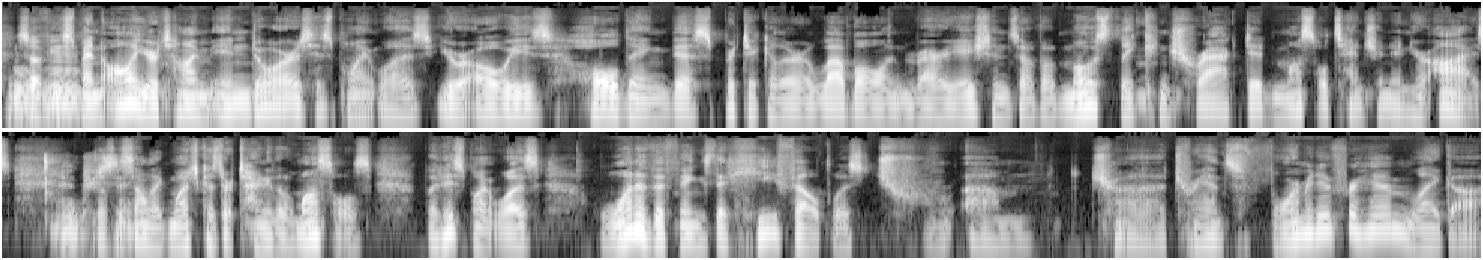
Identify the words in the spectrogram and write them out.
Mm-hmm. So if you mm-hmm. spend all your time indoors, his point was you're always holding this particular level and variations of a mostly contracted muscle tension in your eyes. It doesn't sound like much because they're tiny little muscles. But his point was one of the things that he felt was tr- um, tr- transformative for him, like a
